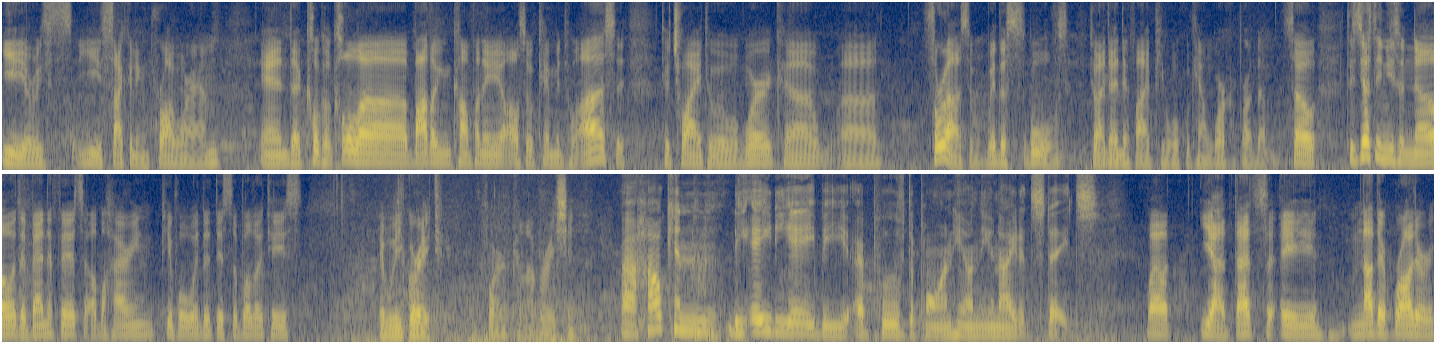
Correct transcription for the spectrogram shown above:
e-cycling program and the Coca-Cola bottling company also came to us to try to work uh, uh, through us with the schools to identify people who can work for them. So they just need to know the benefits of hiring people with disabilities. It would be great for collaboration. Uh, how can the ADA be approved upon here in the United States? Well, yeah, that's a another broader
